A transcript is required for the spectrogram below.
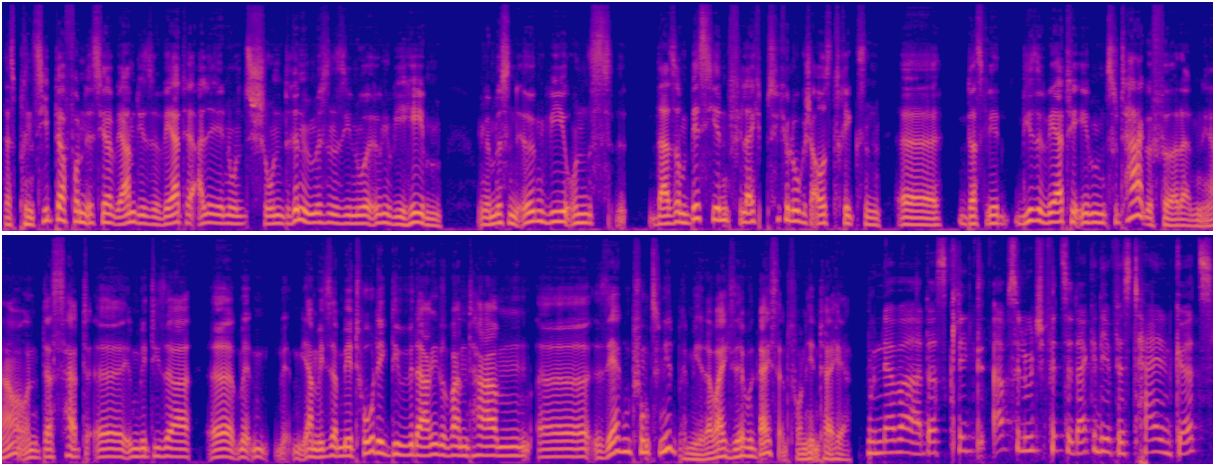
das Prinzip davon ist ja, wir haben diese Werte alle in uns schon drin, wir müssen sie nur irgendwie heben. Wir müssen irgendwie uns da so ein bisschen vielleicht psychologisch austricksen, äh, dass wir diese Werte eben zutage fördern, ja. Und das hat äh, mit dieser, äh, mit, ja, mit dieser Methodik, die wir da angewandt haben, äh, sehr gut funktioniert bei mir. Da war ich sehr begeistert von hinterher. Wunderbar, das klingt absolut spitze. Danke dir fürs Teilen, Götz.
